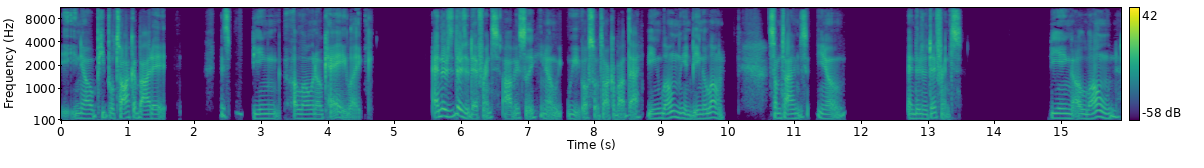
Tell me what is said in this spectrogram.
you know, people talk about it as being alone okay, like and there's there's a difference, obviously. You know, we, we also talk about that, being lonely and being alone. Sometimes, you know, and there's a difference. Being alone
